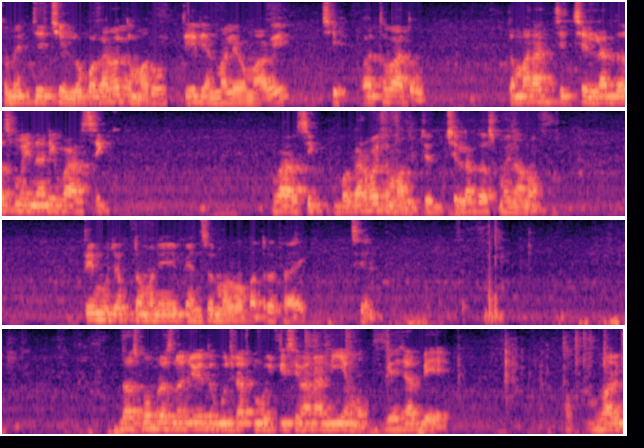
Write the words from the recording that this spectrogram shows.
તમે જે છેલ્લો પગાર હોય તમારો, તે ધ્યાનમાં લેવામાં આવે છે અથવા તો તમારા જે છેલ્લા દસ મહિનાની વાર્ષિક વાર્ષિક પગાર હોય તમારો જે છેલ્લા દસ મહિનાનો, તે મુજબ તમને પેન્શન મળવાપાત્ર થાય છે. દસમો પ્રશ્ન જોઈએ તો ગુજરાત મુલકી સેવાના નિયમો બે હજાર બે. વર્ગ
